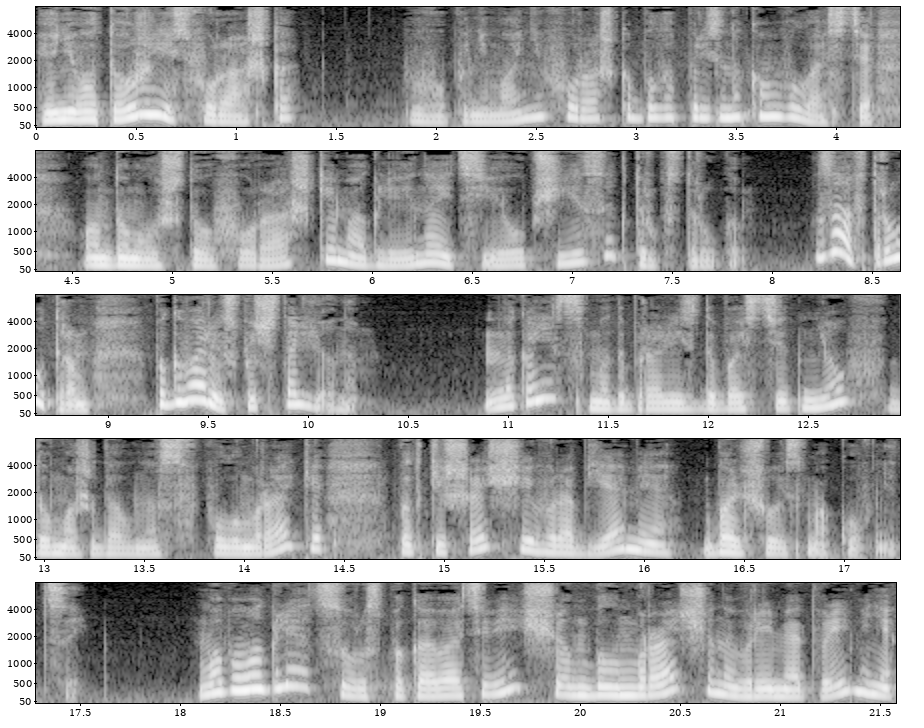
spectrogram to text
и у него тоже есть фуражка. В его понимании фуражка была признаком власти. Он думал, что фуражки могли найти общий язык друг с другом. Завтра утром поговорю с почтальоном. Наконец мы добрались до Бастет-Днев. Дом ожидал нас в полумраке, под кишащей воробьями большой смоковницей. Мы помогли отцу распаковать вещи. Он был мрачен и время от времени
